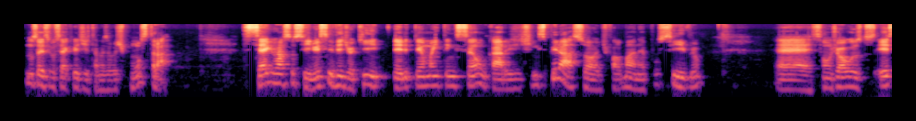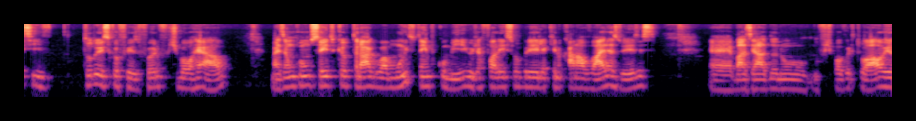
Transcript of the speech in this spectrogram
Não sei se você acredita, mas eu vou te mostrar. Segue o raciocínio. Esse vídeo aqui, ele tem uma intenção, cara, de te inspirar só, de falar, mano, é possível. É, são jogos, esse, tudo isso que eu fiz foi no futebol real mas é um conceito que eu trago há muito tempo comigo. Já falei sobre ele aqui no canal várias vezes, é, baseado no, no, futebol virtual. E eu,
